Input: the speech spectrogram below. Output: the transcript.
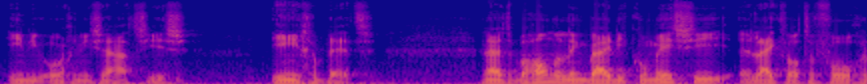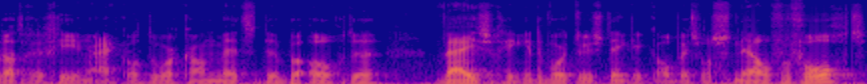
in die organisatie is ingebed. En uit de behandeling bij die commissie lijkt wel te volgen dat de regering eigenlijk wel door kan met de beoogde wijzigingen. Er wordt dus denk ik al best wel snel vervolgd.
